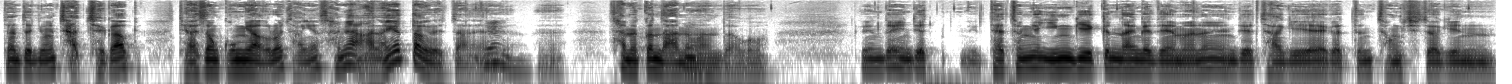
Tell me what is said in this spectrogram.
전 대통령 자체가 대선 공약으로 자기가 사면 안 하겠다 그랬잖아요. 네. 예. 사면권 남용한다고. 그런데 이제 대통령 임기 끝나게 되면은 이제 자기의 어떤 정치적인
